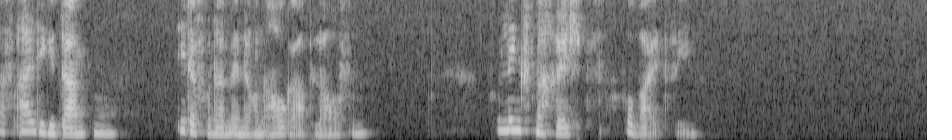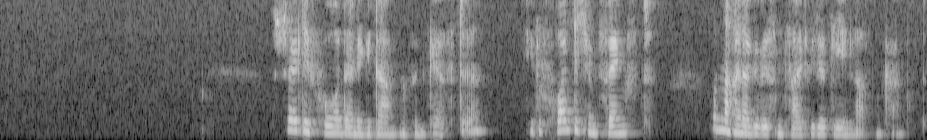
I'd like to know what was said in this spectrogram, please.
Lass all die Gedanken, die da vor deinem inneren Auge ablaufen, von links nach rechts vorbeiziehen. Stell dir vor, deine Gedanken sind Gäste, die du freundlich empfängst und nach einer gewissen Zeit wieder gehen lassen kannst.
